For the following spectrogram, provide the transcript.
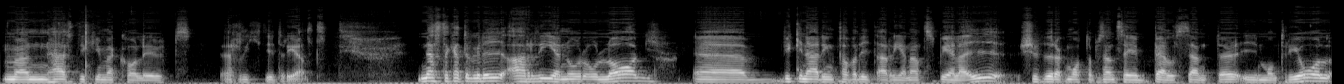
men här sticker Macaulay ut riktigt rejält. Nästa kategori, arenor och lag. Uh, vilken är din favoritarena att spela i? 24,8% säger Bell Center i Montreal.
